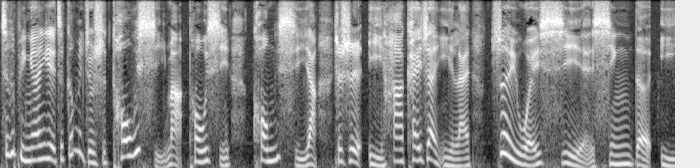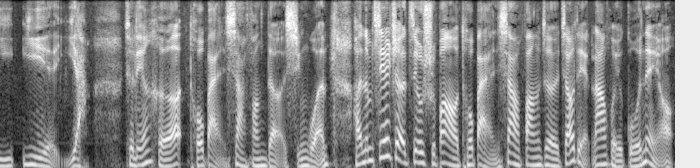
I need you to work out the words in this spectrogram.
这个平安夜，这根本就是偷袭嘛！偷袭、空袭呀、这是以哈开战以来最为血腥的一夜呀！就联合头版下方的新闻。好，那么接着《自由时报》头版下方这焦点拉回国内哦，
